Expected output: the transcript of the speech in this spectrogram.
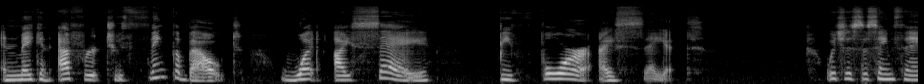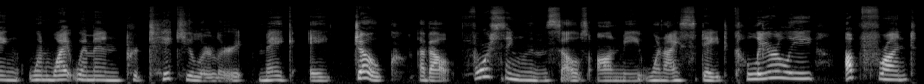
and make an effort to think about what I say before I say it which is the same thing when white women particularly make a joke about forcing themselves on me when I state clearly up front,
